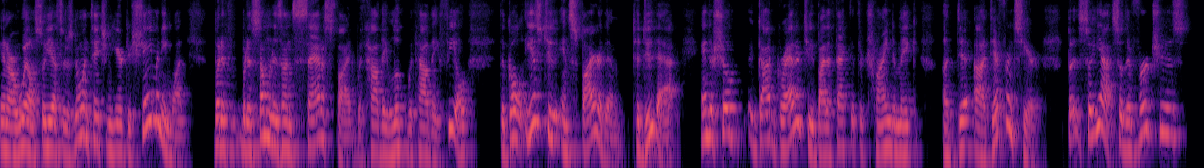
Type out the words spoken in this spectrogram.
in our will. So yes, there's no intention here to shame anyone, but if but if someone is unsatisfied with how they look, with how they feel, the goal is to inspire them to do that and to show God gratitude by the fact that they're trying to make a, di- a difference here. But so yeah, so the virtues,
